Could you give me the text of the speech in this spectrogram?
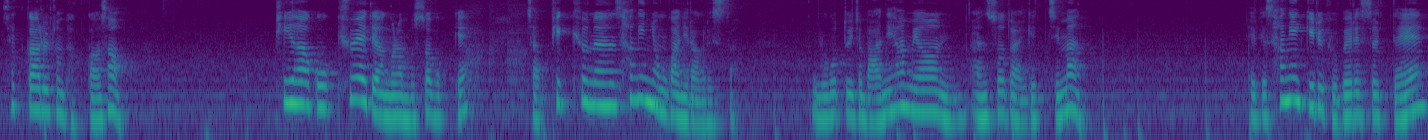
색깔을 좀 바꿔서 P하고 Q에 대한 걸 한번 써볼게. 자 PQ는 상인 연관이라 그랬어. 이것도 이제 많이 하면 안 써도 알겠지만 이렇게 상인끼리 교배를 했을 때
